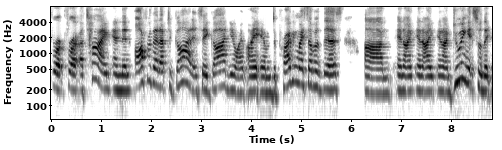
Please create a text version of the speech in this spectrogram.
for for a time and then offer that up to God and say, God, you know, I, I am depriving myself of this um, and I and I and I'm doing it so that,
